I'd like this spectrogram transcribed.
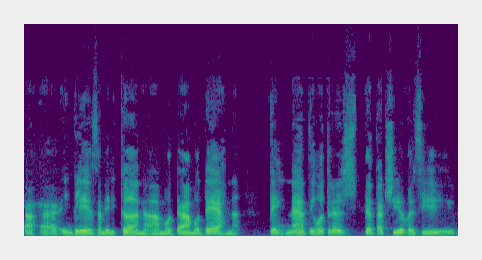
a, a inglesa, americana, a, a moderna, tem, né, tem outras tentativas e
